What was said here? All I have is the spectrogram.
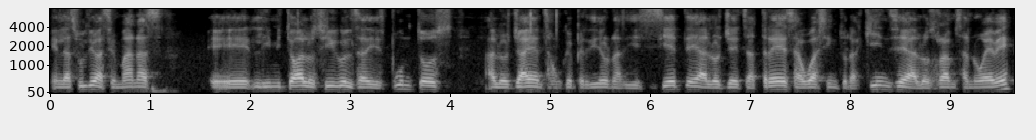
en las últimas semanas. Eh, limitó a los Eagles a 10 puntos, a los Giants, aunque perdieron a 17, a los Jets a 3, a Washington a 15, a los Rams a 9.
